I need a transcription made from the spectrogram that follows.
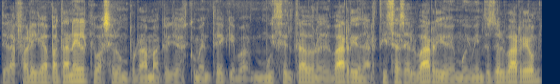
de, la fábrica Patanel, que va a ser un programa que ya os comenté, que va muy centrado en el barrio, en artistas del barrio, en movimientos del barrio.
